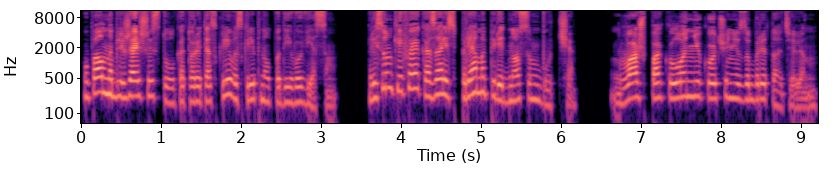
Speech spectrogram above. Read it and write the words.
упал на ближайший стул, который тоскливо скрипнул под его весом. Рисунки Фэй оказались прямо перед носом Бутча. «Ваш поклонник очень изобретателен».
